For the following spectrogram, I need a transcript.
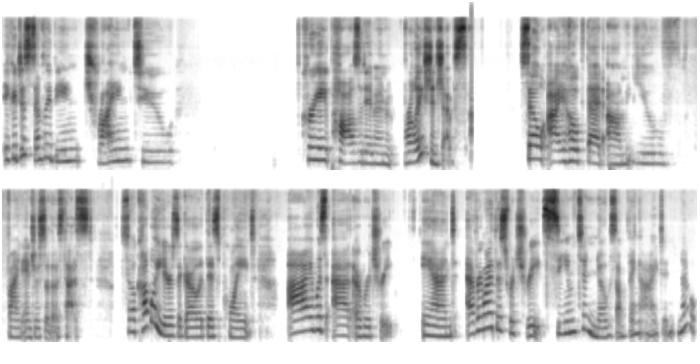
It could just simply be trying to create positive and relationships. So I hope that um, you find interest in those tests. So, a couple years ago at this point, I was at a retreat, and everyone at this retreat seemed to know something I didn't know.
